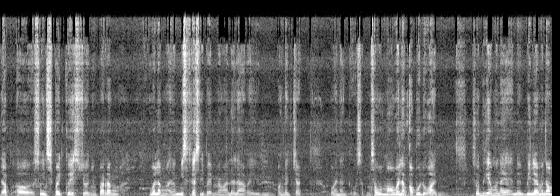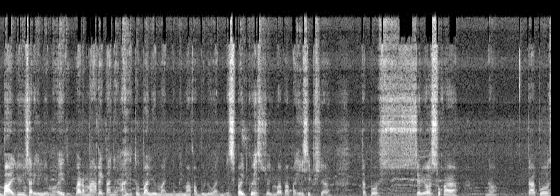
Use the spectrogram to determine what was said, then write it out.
Uh, so inspired question yung parang walang ano minsan kasi di ba yung mga lalaki pag nag-chat o nag-usap minsan mga walang kabuluhan so bigyan mo na bigyan mo ng value yung sarili mo. Ay parang makakita niya ay ito value man na may mga kabuluhan. Inspired question mapapaisip siya. Tapos seryoso ka no? Tapos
